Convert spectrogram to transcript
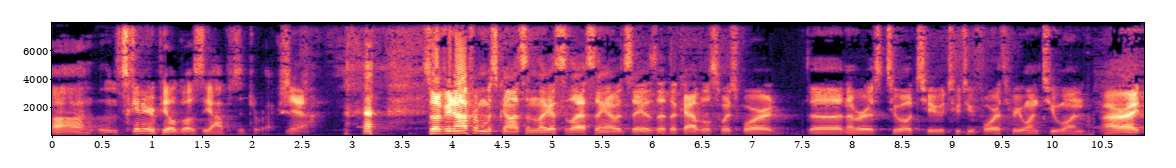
uh, skinny repeal goes the opposite direction. Yeah. so if you're not from Wisconsin, I guess the last thing I would say is that the Capital Switchboard, the number is 202-224-3121. All right.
